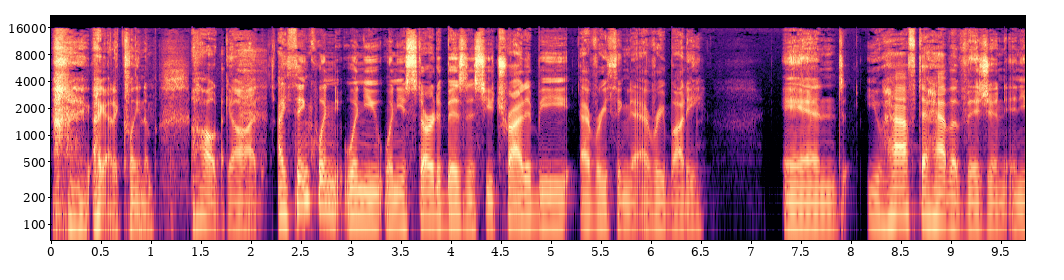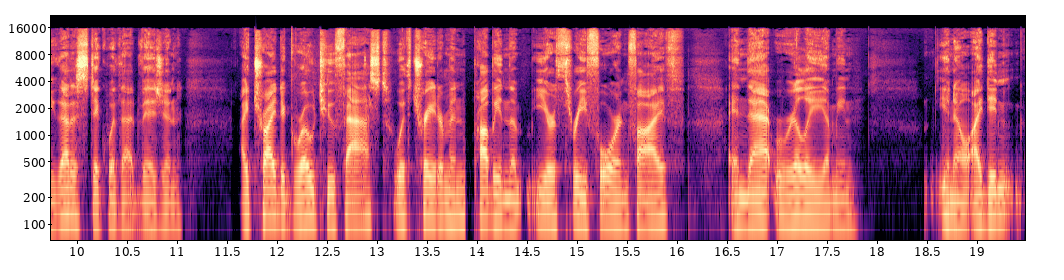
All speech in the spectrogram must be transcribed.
I got to clean them. Oh God! I think when when you when you start a business, you try to be everything to everybody, and you have to have a vision, and you got to stick with that vision. I tried to grow too fast with Traderman, probably in the year three, four, and five, and that really, I mean, you know, I didn't.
